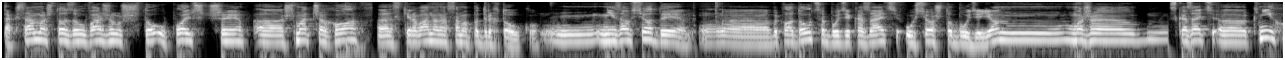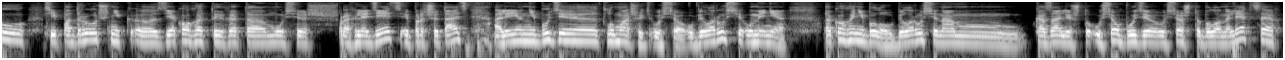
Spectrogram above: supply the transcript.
таксама што заўважыў што ў польшчы э, шмат чаго э, скіравана на самападрыхтоўку не заўсёды э, выкладоўца будзе казаць усё што будзе ён можа сказаць э, кнігу ці падручнік э, з якога ты гэта мусіш праглядзець і прачытаць але ён не будзе тлумачыць усё. У беларусі у мяне такога не было. У беларусі нам казалі што ўсё будзе ўсё што было на лекцыях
